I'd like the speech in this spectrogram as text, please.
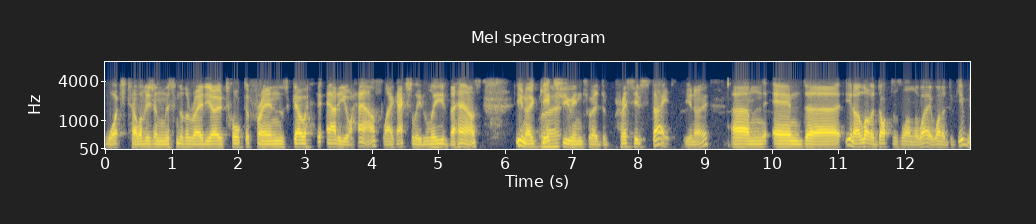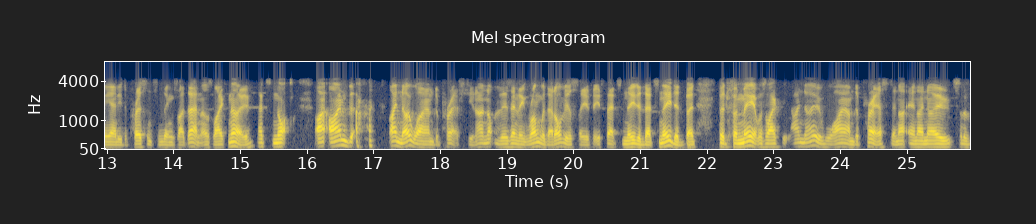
watch television, listen to the radio, talk to friends, go out of your house, like actually leave the house, you know, gets Right. you into a depressive state, you know. Um, and uh, you know, a lot of doctors along the way wanted to give me antidepressants and things like that, and I was like, no, that's not. I, I'm I know why I'm depressed. You know, not that there's anything wrong with that. Obviously, if, if that's needed, that's needed. But but for me, it was like I know why I'm depressed, and I and I know sort of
